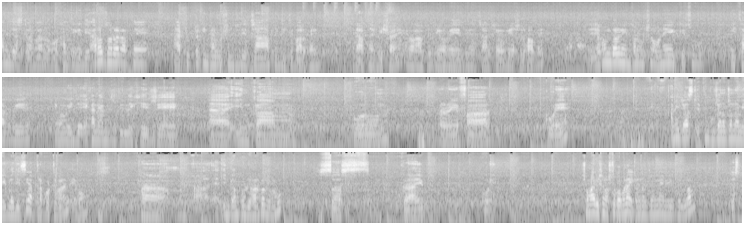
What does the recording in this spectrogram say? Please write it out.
আমি জাস্ট আপনার ওখান থেকে দিই। আরও ধরেন আপনি টুকটাক ইনফরমেশন যদি চান, আপনি দিতে পারবেন এটা আপনার বিষয় এবং আপনি যেভাবে দিতে চান, সেভাবেই আসলে হবে। এরকম ধরনের ইনফরমেশন অনেক কিছু ই থাকবে এবং এই যে এখানে আমি যদি লিখি যে ইনকাম করুন রেফার করে, আমি জাস্ট একটু বোঝানোর জন্য আমি এগুলো দিচ্ছি, আপনারা করতে পারেন এবং ইনকাম করে রেফার করুন এবং সাবস্ক্রাইব করে। সময় বেশি নষ্ট করব না এখানের জন্য আমি বললাম জাস্ট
